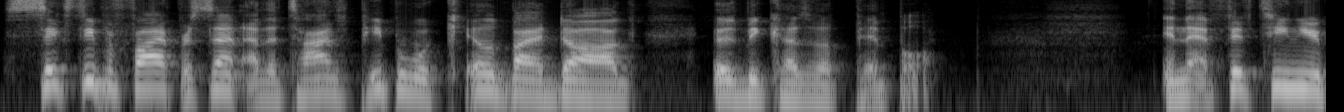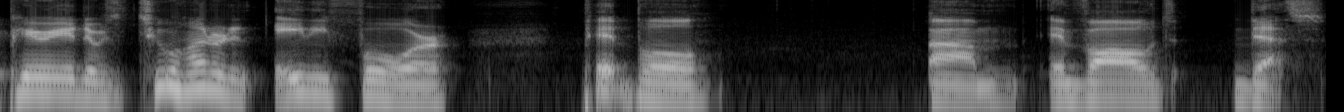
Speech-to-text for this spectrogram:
65% of the times people were killed by a dog, it was because of a pit bull. In that 15 year period, there was 284 pit bull um, involved deaths.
